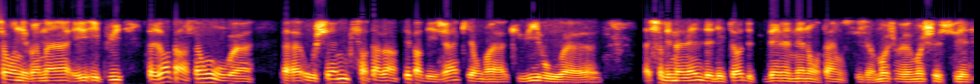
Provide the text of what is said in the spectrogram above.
ça, on est vraiment. Et, et puis, faisons attention aux, euh, euh, aux chaînes qui sont avancées par des gens qui ont euh, qui vivent au, euh, sur les mamelles de l'État depuis bien, bien longtemps aussi. Là. Moi, je moi, je suis ex-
